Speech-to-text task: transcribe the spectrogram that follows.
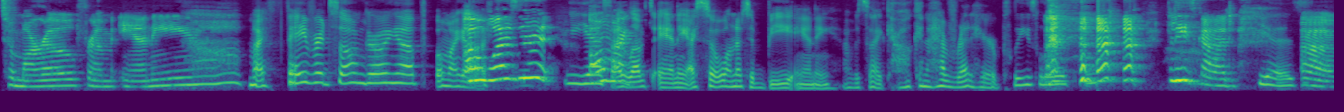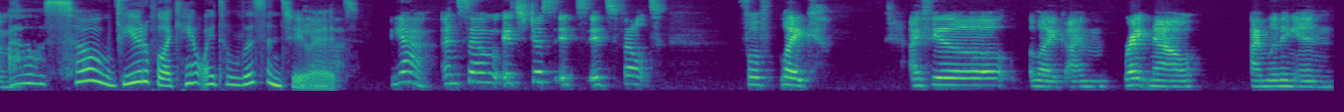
Tomorrow from Annie. my favorite song growing up. Oh my gosh. Oh, was it? Yes, oh I loved Annie. I so wanted to be Annie. I was like, how can I have red hair? Please, Liz. please god yes um, oh so beautiful i can't wait to listen to yeah. it yeah and so it's just it's it's felt full like i feel like i'm right now i'm living in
